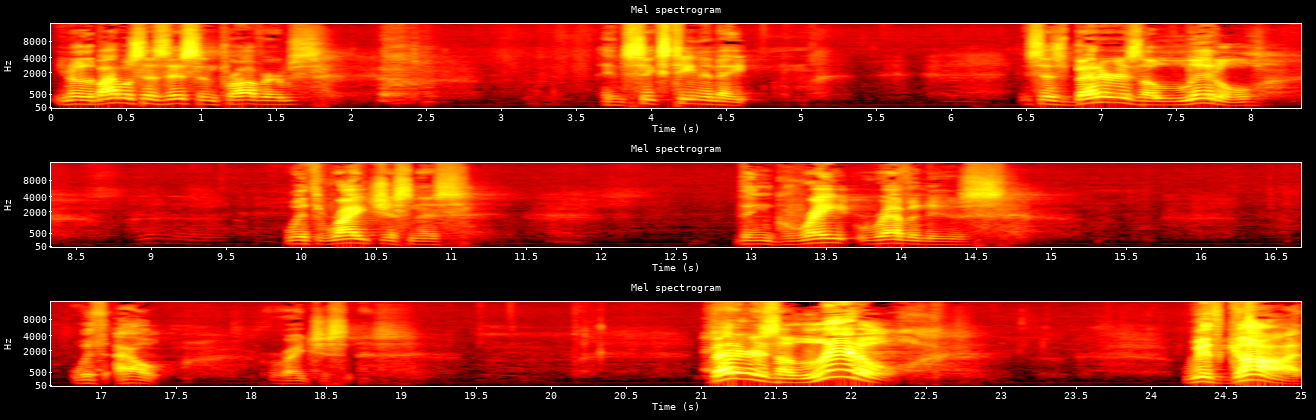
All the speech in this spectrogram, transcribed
You know, the Bible says this in Proverbs in 16 and 8. It says, Better is a little with righteousness than great revenues without righteousness. Better is a little with God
